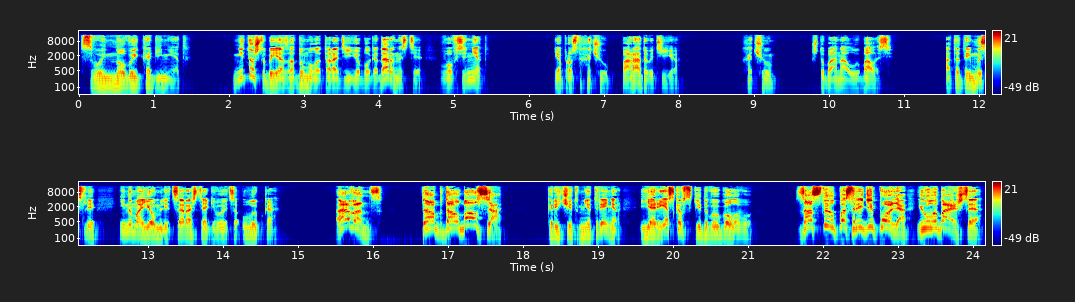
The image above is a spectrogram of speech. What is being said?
свой новый кабинет. Не то чтобы я задумал это ради ее благодарности, вовсе нет. Я просто хочу порадовать ее. Хочу, чтобы она улыбалась. От этой мысли и на моем лице растягивается улыбка. «Эванс, ты обдолбался?» — кричит мне тренер, и я резко вскидываю голову. «Застыл посреди поля и улыбаешься!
